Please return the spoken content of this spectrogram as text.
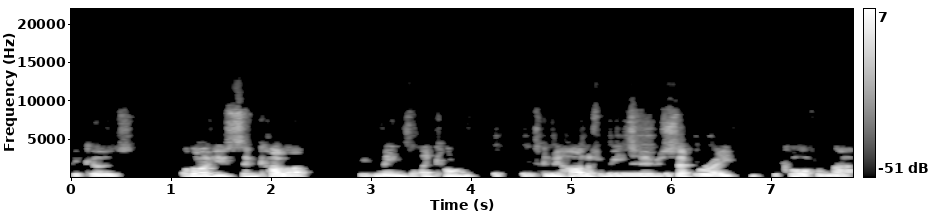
because although I've used the same colour, it means that I can't, it's going to be harder for me to separate the core from that.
